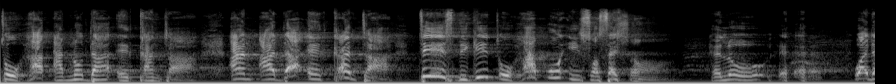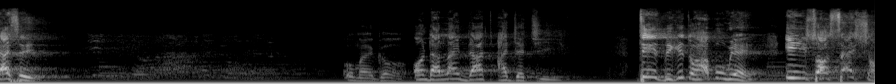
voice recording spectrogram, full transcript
to have another encounter. And at that encounter, things begin to happen in succession. Hello? what did I say? Oh my God. Underline that adjective. Things begin to happen where? In succession,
